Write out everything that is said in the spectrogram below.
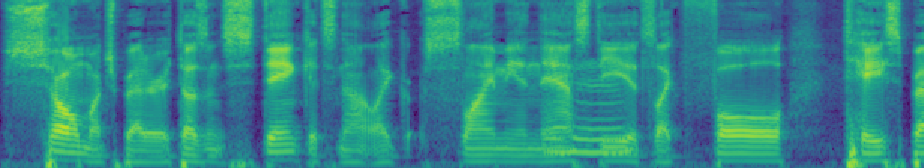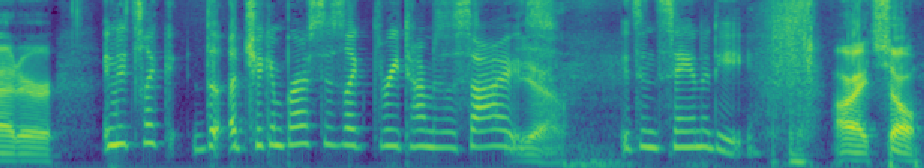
so much better. It doesn't stink. It's not like slimy and nasty. Mm-hmm. It's like full, tastes better. And it's like the, a chicken breast is like three times the size. Yeah. It's insanity. All right, so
